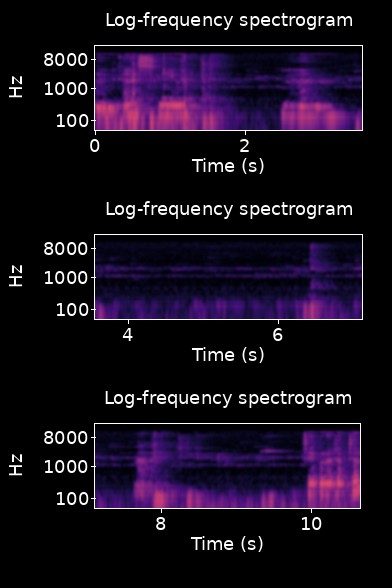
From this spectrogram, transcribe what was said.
and s new and uh, adapter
